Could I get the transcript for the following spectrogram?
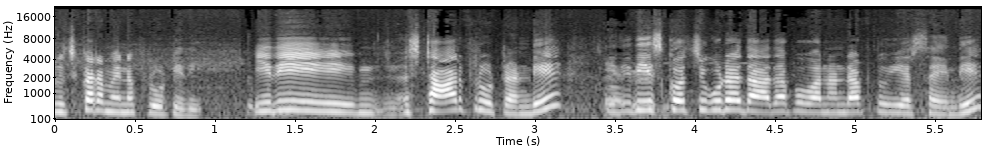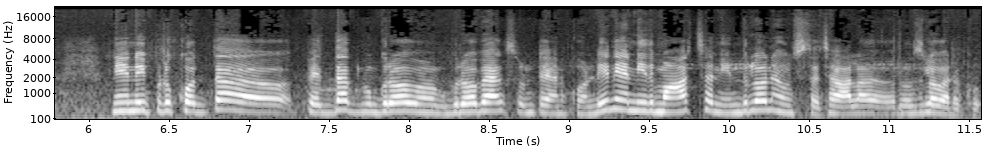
రుచికరమైన ఫ్రూట్ ఇది. ఇది స్టార్ ఫ్రూట్ అండి. ఇది తీసుకొచ్చి కూడా దాదాపు one and half two years అయింది. నేను ఇప్పుడు కొత్త పెద్ద గ్రో గ్రో బ్యాగ్స్ ఉంటాయి అనుకోండి నేను ఇది మార్చాను ఇందులోనే ఉంచుతా చాలా రోజుల వరకు.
